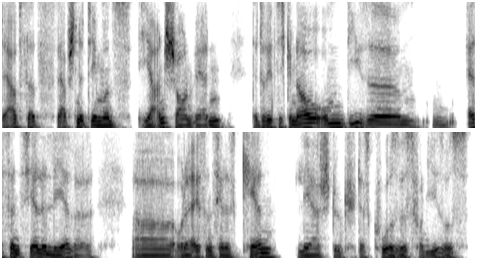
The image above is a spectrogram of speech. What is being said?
der Absatz, der Abschnitt, den wir uns hier anschauen werden, der dreht sich genau um diese ähm, essentielle Lehre äh, oder essentielles Kernlehrstück des Kurses von Jesus.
